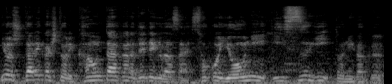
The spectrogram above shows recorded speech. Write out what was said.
よし誰か一人カウンターから出てください。そこ4人いすぎとにかく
